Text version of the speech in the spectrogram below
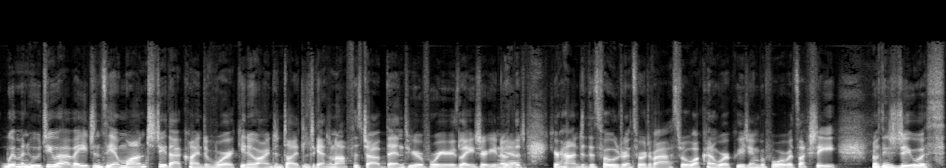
women who do have agency and want to do that kind of work, you know, aren't entitled to get an office job then three or four years later. You know Yeah. that you're handed this folder and sort of asked, well, what kind of work were you doing before? It's actually nothing to do with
